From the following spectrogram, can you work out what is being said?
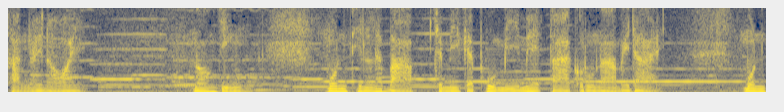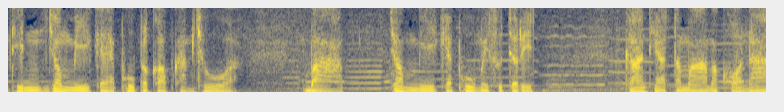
สั่นน้อยๆน้องหญิง มนทินและบาปจะมีแก่ผู้มีเมตตากรุณาไม่ได้ มนทินย่อมมีแก่ผู้ประกอบกรรมชั่ว บาปย่อมมีแก่ผู้ไม่สุจริต การที่อาตมามาขอน้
